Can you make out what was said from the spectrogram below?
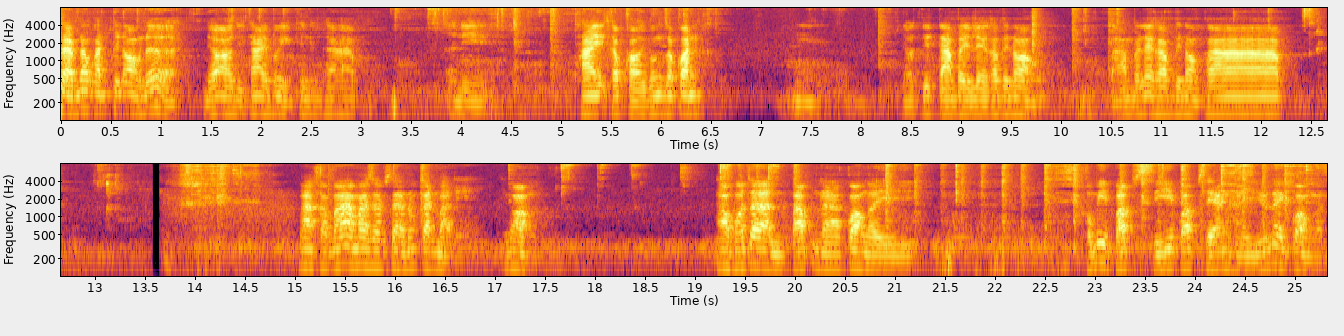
สบๆน้ำกันพี่น้องเด้อเดี๋ยวเอาติดท้ายเพิ่งอีกทีหนึ่งครับ อันนี้ท้ายกับเขาอีกเพิ่งสักวันเดี๋ยวติดตามไปเลยครับพี่น้อง ตามไปเลยครับพี่น้องครับ มาครับมามาแสบๆน้ำกันบาดนี้พี่น้องเอาหัวจานปั๊บน้ากล้องไอ้เขามีปรับสีปรับแสงให้อยู่ในกล่องกัน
